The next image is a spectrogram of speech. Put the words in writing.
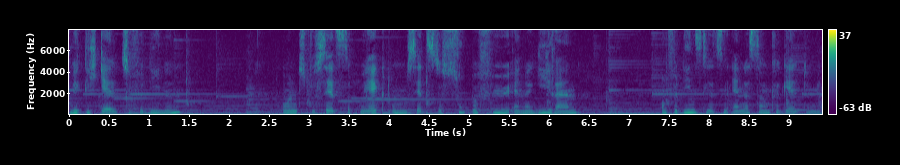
wirklich Geld zu verdienen und du setzt ein Projekt um, setzt da super viel Energie rein und verdienst letzten Endes dann kein Geld damit,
